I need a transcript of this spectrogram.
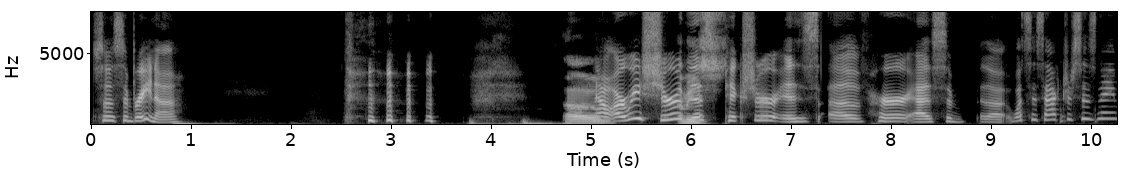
So Sabrina. Um, now, are we sure I mean, this s- picture is of her as Sab- uh, what's this actress's name?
